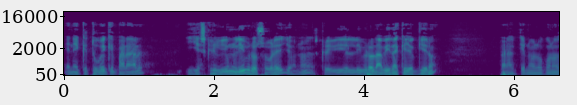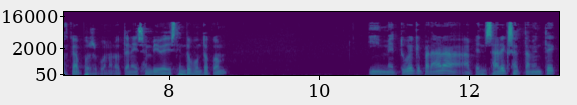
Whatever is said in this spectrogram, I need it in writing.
en el que tuve que parar y escribí un libro sobre ello, ¿no? Escribí el libro La vida que yo quiero. Para que no lo conozca, pues bueno, lo tenéis en vivedistinto.com. Y me tuve que parar a, pensar exactamente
